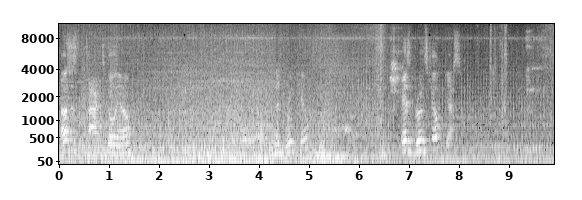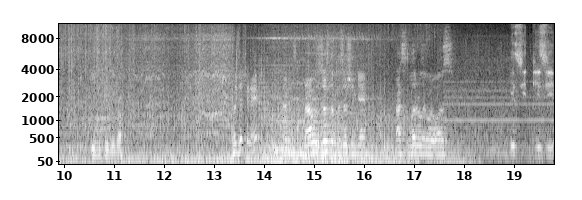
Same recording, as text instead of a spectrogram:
That was just tactical, you know. Does Broom kill? Is Bruins kill? Yes. Easy peasy, bro. Position eh? And that was just a position game. That's literally what it was. Easy peasy.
